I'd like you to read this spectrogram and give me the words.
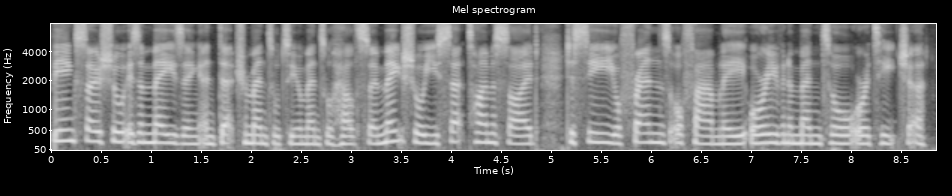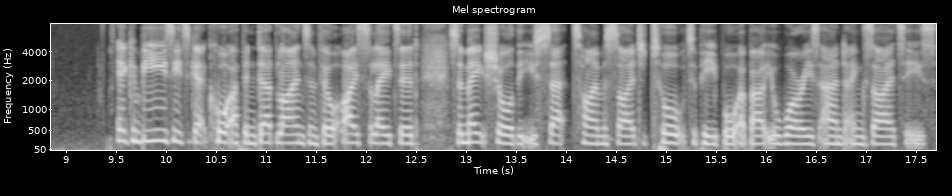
Being social is amazing and detrimental to your mental health, so make sure you set time aside to see your friends or family or even a mentor or a teacher. It can be easy to get caught up in deadlines and feel isolated, so make sure that you set time aside to talk to people about your worries and anxieties.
